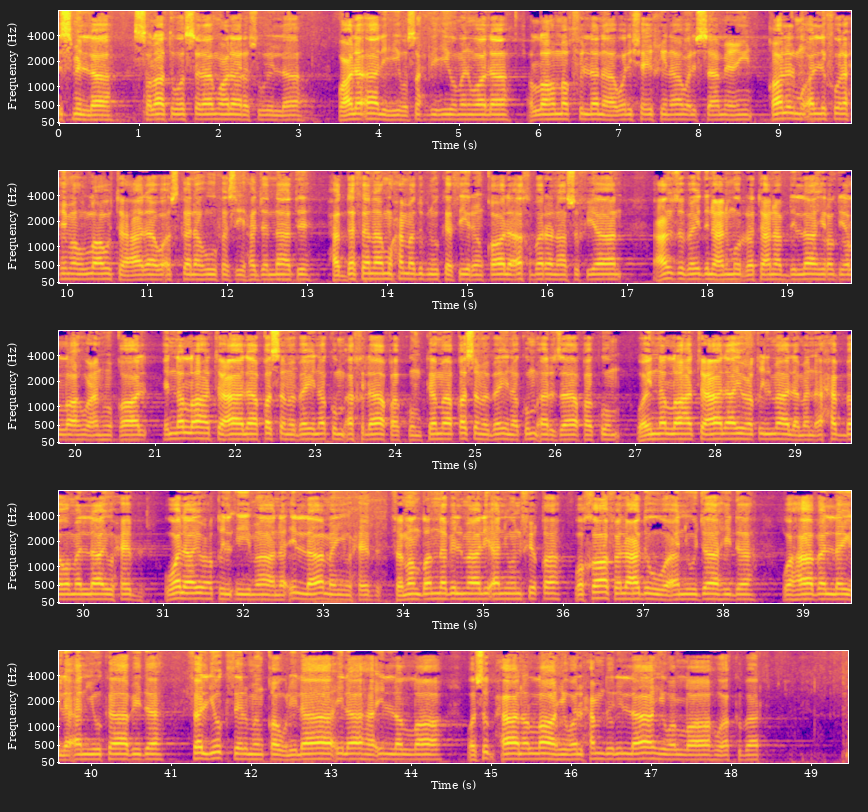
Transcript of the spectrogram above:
بسم الله. الصلاة والسلام على رسول الله وعلى آله وصحبه ومن والاه. اللهم اغفر لنا ولشيخنا وللسامعين. قال المؤلف رحمه الله تعالى وأسكنه فسيح جناته. حدثنا محمد بن كثير قال أخبرنا سفيان عن زبيد عن مرة عن عبد الله رضي الله عنه قال إن الله تعالى قسم بينكم أخلاقكم كما قسم بينكم أرزاقكم وإن الله تعالى يعطي المال من أحب ومن لا يحب ولا يعطي الإيمان إلا من يحب. فمن ظن بالمال أن ينفقه وخاف العدو أن يجاهده وهاب الليل أن يكابده فليكثر من قول لا إله إلا الله وسبحان الله والحمد لله والله أكبر.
